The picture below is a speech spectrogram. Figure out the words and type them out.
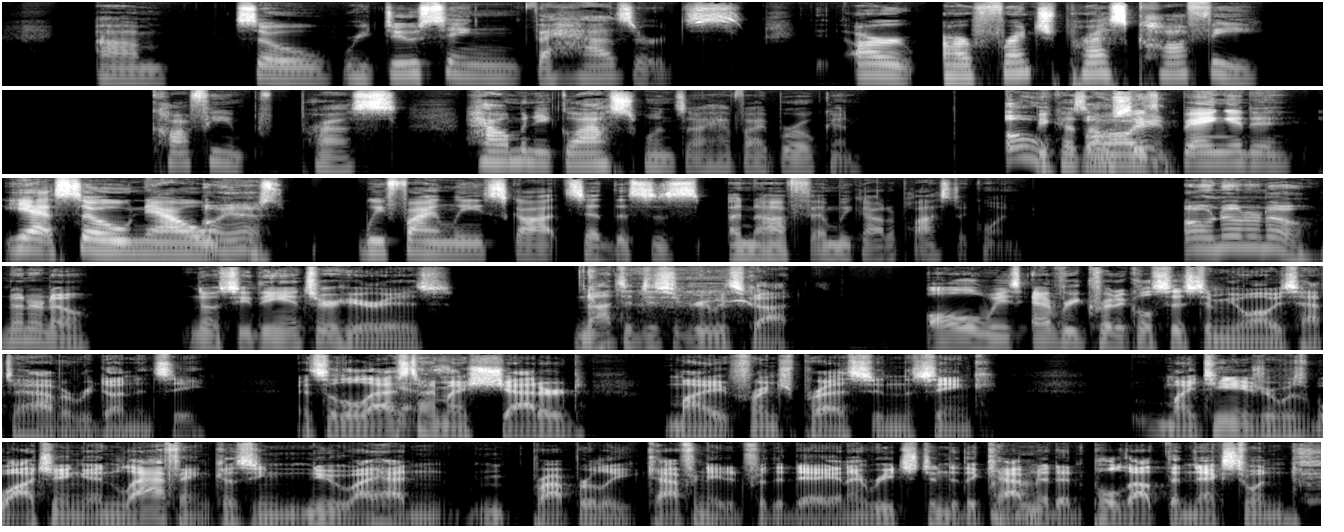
Um, so reducing the hazards. Our our French press coffee coffee press. How many glass ones I have I broken? Oh, Because oh, I'm always same. banging it. In. Yeah. So now Oh, yeah. we finally Scott said this is enough, and we got a plastic one. Oh no no no no no no no. See, the answer here is not to disagree with Scott. Always, every critical system, you always have to have a redundancy. And so the last Yes. time I shattered my French press in the sink, my teenager was watching and laughing because he knew I hadn't properly caffeinated for the day. And I reached into the Uh-huh. cabinet and pulled out the next one.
